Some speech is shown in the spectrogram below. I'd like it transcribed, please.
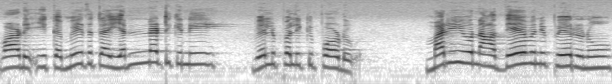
వాడు ఇక మీదట ఎన్నటికి వెలుపలికి పోడు. మరియు నా దేవుని పేరును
